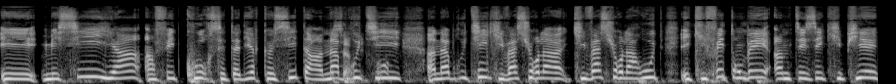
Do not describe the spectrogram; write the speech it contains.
et mais s'il y a un fait de course, c'est-à-dire que si tu as un abruti, un abruti qui va sur la qui va sur la route et qui fait tomber un de tes équipiers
